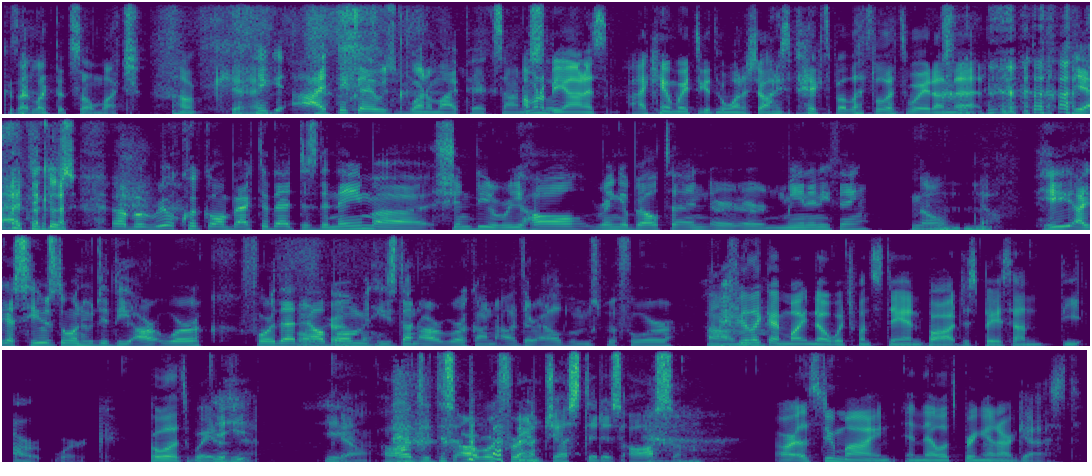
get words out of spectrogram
because I liked it so much. Okay. I think I think it was one of my picks. Honestly, I'm gonna be honest. I can't wait to get the one of Shawnee's picks, but let's let's wait on that. yeah, I think it was. Uh, but real quick, going back to that, does the name uh, Shindy Rehal ring a bell to an- or, or mean anything? No, no. He, I guess, he was the one who did the artwork for that Okay. album, and he's done artwork on other albums before. Um, I feel like I might know which one Stan bought just based on the artwork. But let's wait Yeah, on he- that. yeah. Oh, dude, this artwork for Ingested is awesome. All right, let's do mine, and then let's bring in our guest.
